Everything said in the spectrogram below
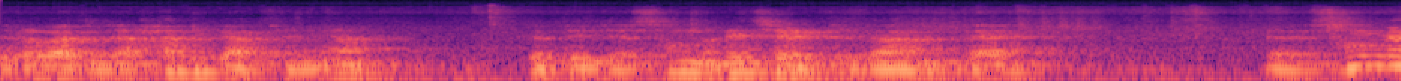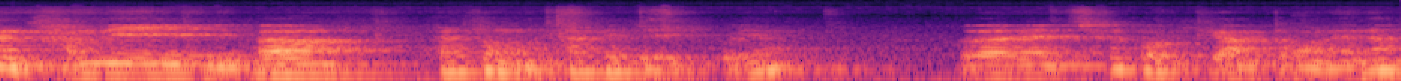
여러 가지 이제 합의가 되면 그때 이제 성면 해체를 들어가는데 네, 성면 감리가 활동을 하게 되어 있고요. 그 다음에 철거 기간 동안에는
